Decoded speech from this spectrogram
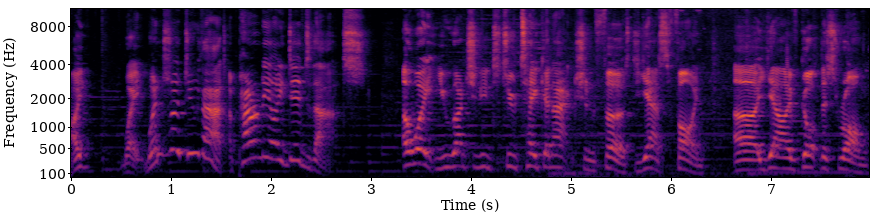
I... Wait, when did I do that? Apparently I did that. Oh, wait, you actually need to take an action first. Yes, fine. Uh, yeah, I've got this wrong.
